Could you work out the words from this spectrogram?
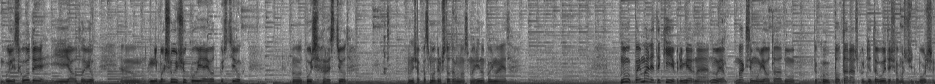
были сходы, и я вот ловил э, небольшую щуку, я ее отпустил. Вот, пусть растет. Ну, сейчас посмотрим, что там у нас. Марина поймает. Ну, поймали такие примерно, ну, я максимум я вот одну такую полторашку где-то вытащил, может, чуть больше.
